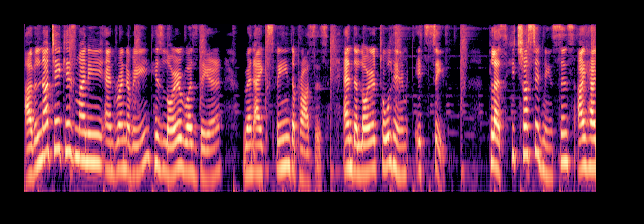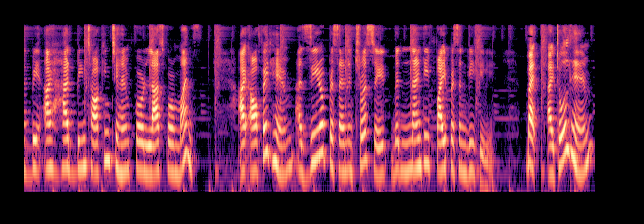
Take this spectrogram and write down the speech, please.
I will not take his money and run away. His lawyer was there when I explained the process and the lawyer told him it's safe. Plus, he trusted me since I had been I had been talking to him for last 4 months. I offered him a 0% interest rate with 95% VTB. But I told him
